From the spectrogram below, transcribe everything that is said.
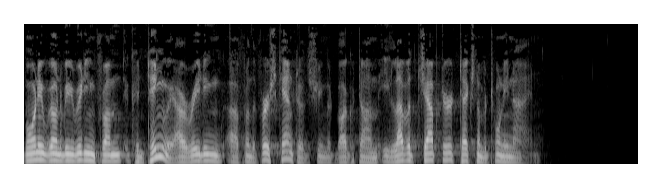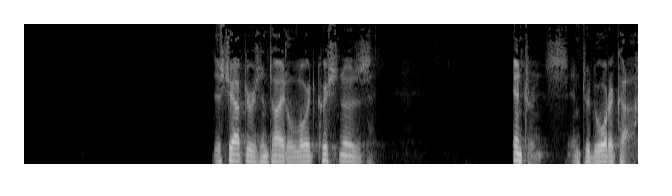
morning we're going to be reading from, continuing our reading uh, from the first canto of the Srimad Bhagavatam, 11th chapter, text number 29. This chapter is entitled Lord Krishna's Entrance into Dwarka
